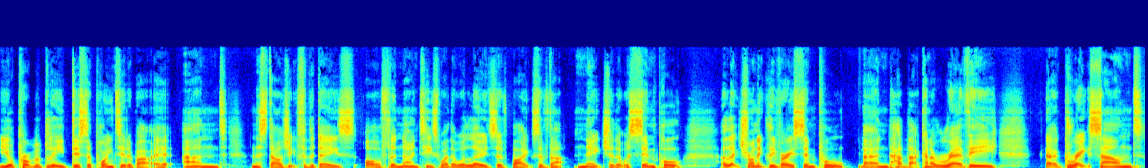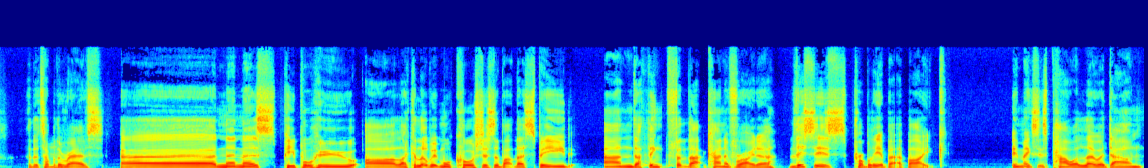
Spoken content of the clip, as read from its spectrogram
you're probably disappointed about it and nostalgic for the days of the 90s where there were loads of bikes of that nature that were simple, electronically very simple, and had that kind of revy, uh, great sound at the top of the revs. Uh, and then there's people who are like a little bit more cautious about their speed. And I think for that kind of rider, this is probably a better bike. It makes its power lower down.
